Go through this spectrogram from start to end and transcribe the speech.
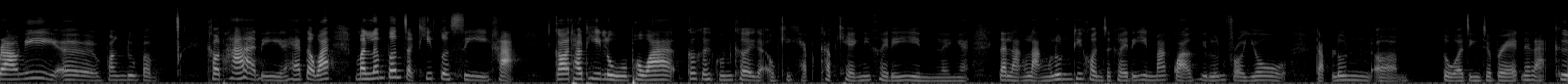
บราวนี่เออ ฟังดูแบบ เขาท่าดีนะฮะ แต่ว่ามันเริ่มต้นจากที่ตัว C ค่ะ ก็เท่าที่รู้เพราะว่าก็เคยคุ้นเคยกับโอเคแคปคัพเค้กนี่เคยได้ยินอะไรเงี้ย แต่หลังๆ รุ่นที่คนจะเคยได้ยินมากกว่าคือรุ่นฟรโยกับรุ่นตัวจิงเจอร์เบรดนี่แหละ คือ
